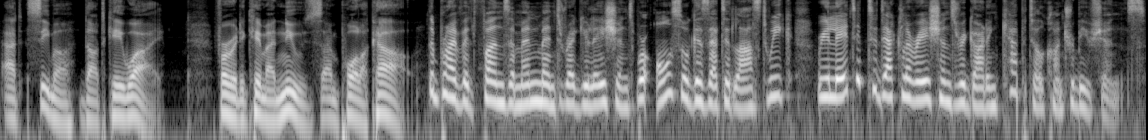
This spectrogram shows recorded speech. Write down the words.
at cima.ky. For Cayman News, I'm Paula Carl. The private funds amendment regulations were also gazetted last week related to declarations regarding capital contributions.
